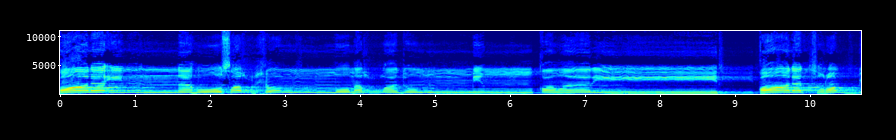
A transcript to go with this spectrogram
قال إنه صرح ممرد من قوارير. قالت رب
